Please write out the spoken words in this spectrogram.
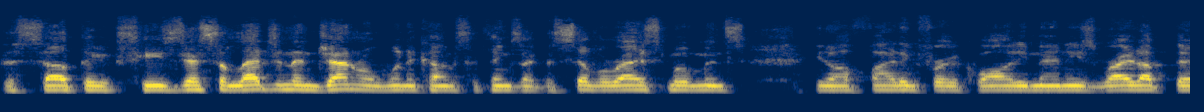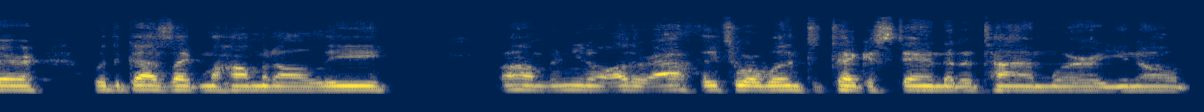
the Celtics. He's just a legend in general when it comes to things like the civil rights movements, you know, fighting for equality, man. He's right up there with the guys like Muhammad Ali, um, and you know other athletes who are willing to take a stand at a time where you know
